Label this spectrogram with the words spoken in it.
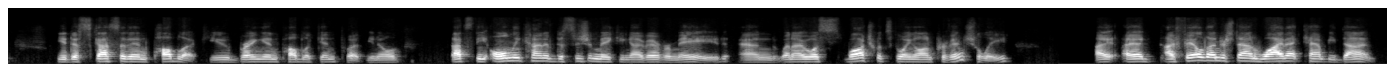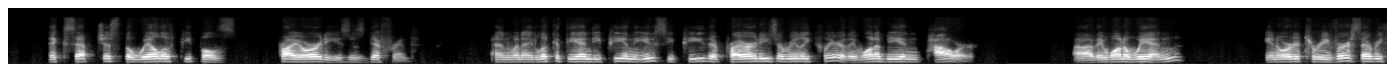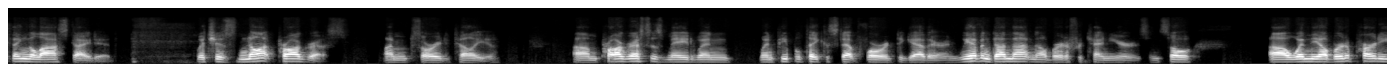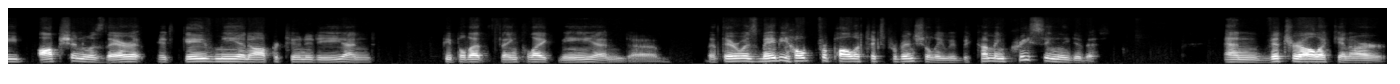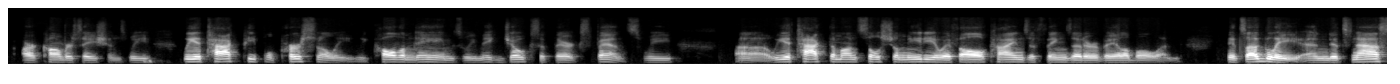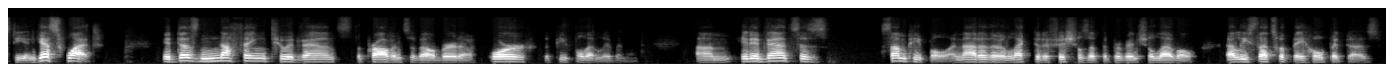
you discuss it in public. You bring in public input. You know, that's the only kind of decision making I've ever made. And when I was watch what's going on provincially, I, I, I fail to understand why that can't be done, except just the will of people's priorities is different. And when I look at the NDP and the UCP, their priorities are really clear. They want to be in power. Uh, they want to win in order to reverse everything the last guy did, which is not progress. I'm sorry to tell you. Um, progress is made when when people take a step forward together, and we haven't done that in Alberta for 10 years. And so, uh, when the Alberta Party option was there, it, it gave me an opportunity and people that think like me, and uh, that there was maybe hope for politics provincially. We've become increasingly divisive and vitriolic in our our conversations. We we attack people personally. We call them names. We make jokes at their expense. We uh, we attack them on social media with all kinds of things that are available, and it's ugly and it's nasty. And guess what? It does nothing to advance the province of Alberta or the people that live in it. Um, it advances some people, and that are the elected officials at the provincial level. At least that's what they hope it does.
